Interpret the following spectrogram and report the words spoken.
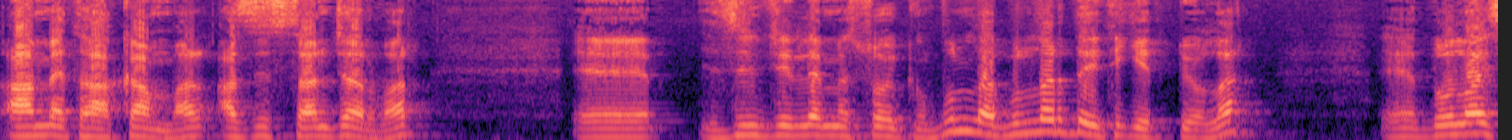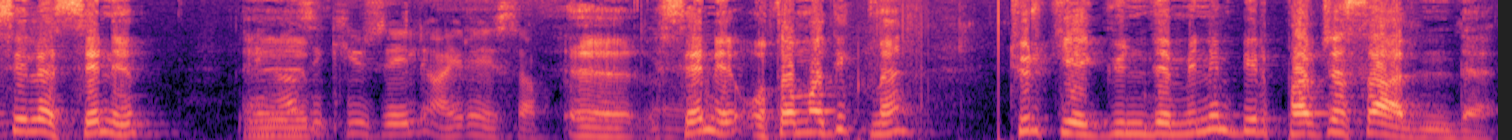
Ahmet Hakan var, Aziz Sancar var. E, zincirleme soygun. Bunlar bunları da etiketliyorlar. E, dolayısıyla senin en e, az 250 ayrı hesap. e, seni otomatikmen Türkiye gündeminin bir parçası halinde.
